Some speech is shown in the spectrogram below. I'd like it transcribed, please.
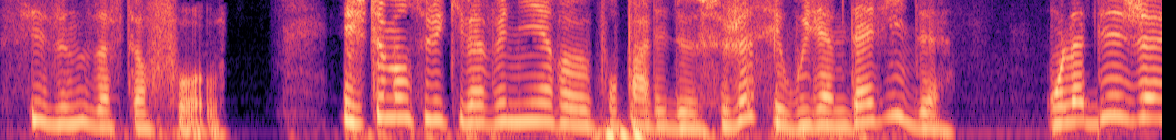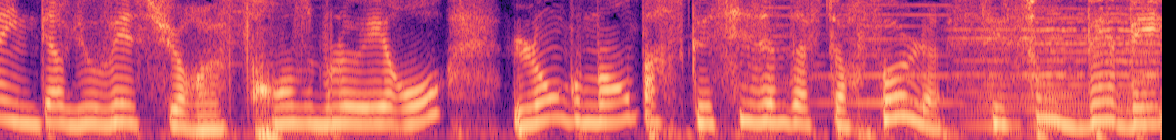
Seasons After Fall. Et justement, celui qui va venir euh, pour parler de ce jeu, c'est William David. On l'a déjà interviewé sur France Bleu Héros longuement parce que Seasons After Fall, c'est son bébé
